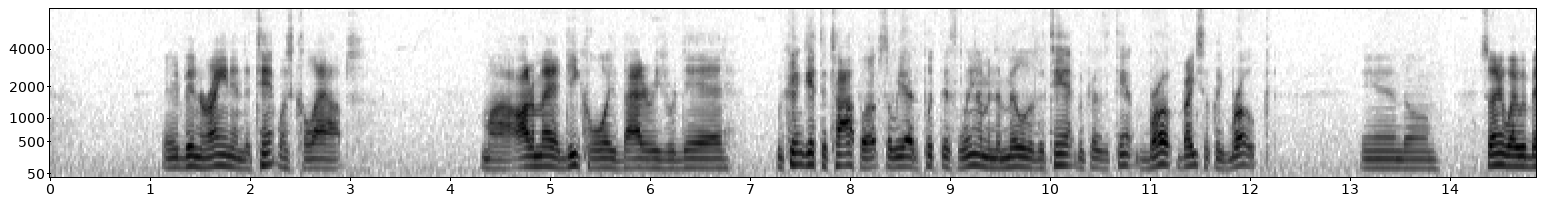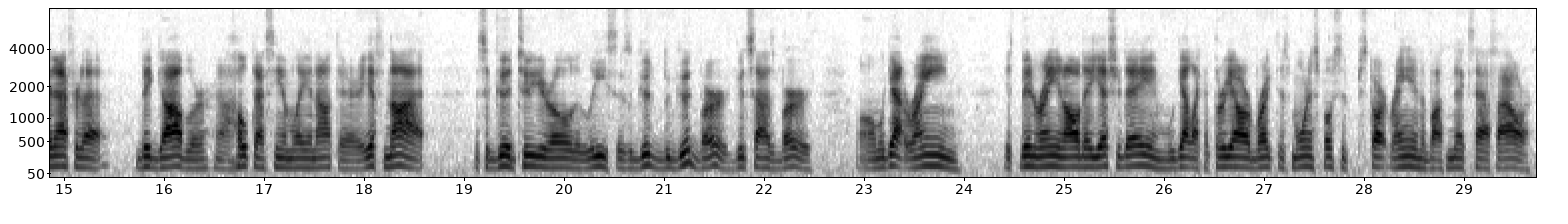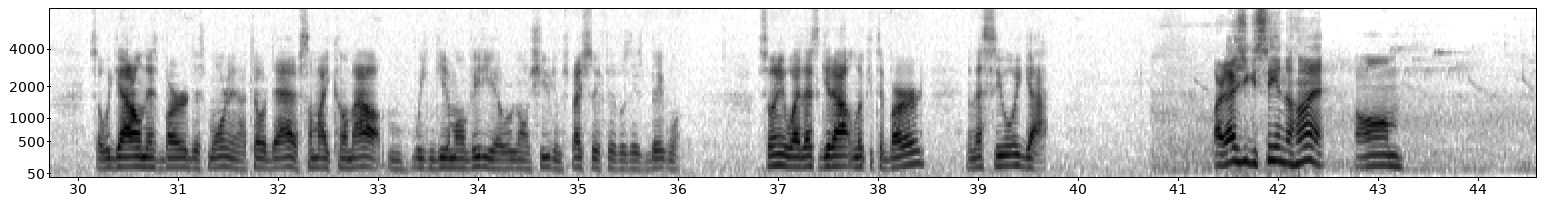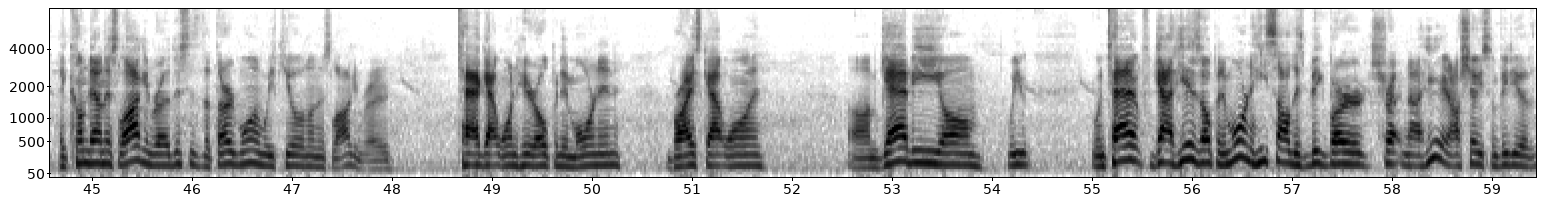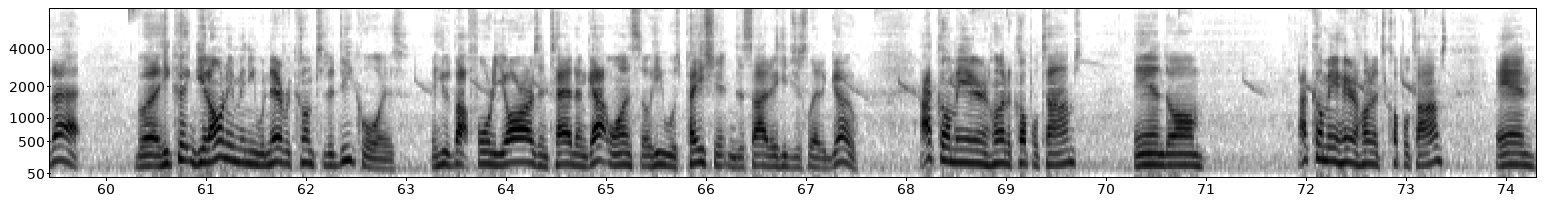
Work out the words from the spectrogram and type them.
It had been raining. The tent was collapsed. My automatic decoy batteries were dead. We couldn't get the top up, so we had to put this limb in the middle of the tent because the tent broke, basically broke. And um, so anyway, we've been after that big gobbler, and I hope that's him laying out there. If not, it's a good two-year-old at least. It's a good, good bird, good-sized bird. Um, we got rain it's been raining all day yesterday and we got like a three hour break this morning. It's supposed to start raining about the next half hour. So we got on this bird this morning i told dad if somebody come out and we can get him on video we're going to shoot him especially if it was this big one. So anyway let's get out and look at the bird and let's see what we got. All right as you can see in the hunt um they come down this logging road. This is the third one we've killed on this logging road. Tad got one here opening morning. Bryce got one. Um, gabby um, we when Tad got his open in the morning, he saw this big bird strutting out here, and I'll show you some video of that. But he couldn't get on him, and he would never come to the decoys. and he was about 40 yards, and Tad done got one, so he was patient and decided he'd just let it go. I come in here and hunt a couple times, and um, I come in here and hunt a couple times, and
